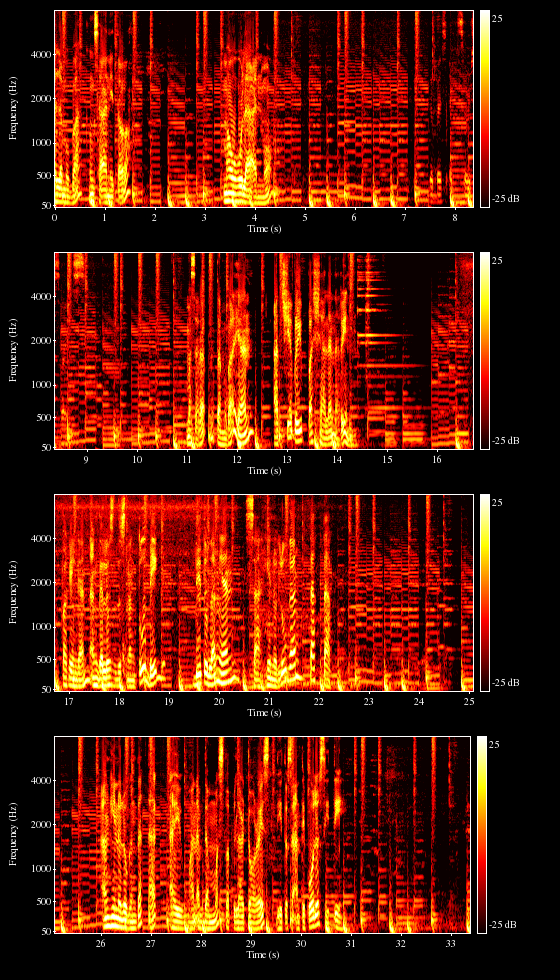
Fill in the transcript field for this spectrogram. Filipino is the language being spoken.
Alam mo ba kung saan ito? Mahuhulaan mo? The best exercise. Masarap na tambayan at syempre pasyalan na rin. Pakinggan ang dalos-dos ng tubig. Dito lang yan sa Hinulugang Taktak. Ang Hinulugang Taktak ay one of the most popular tourist dito sa Antipolo City.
